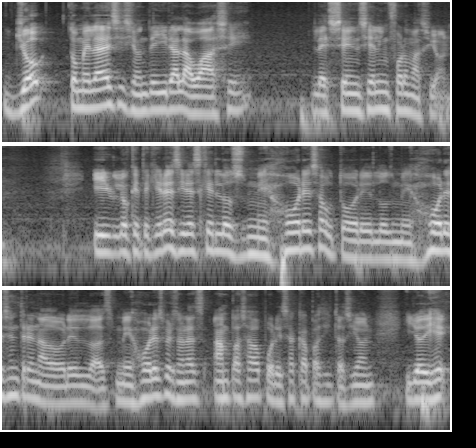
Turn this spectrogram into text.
yo tomé la decisión de ir a la base, la esencia de la información. Y lo que te quiero decir es que los mejores autores, los mejores entrenadores, las mejores personas han pasado por esa capacitación. Y yo dije,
